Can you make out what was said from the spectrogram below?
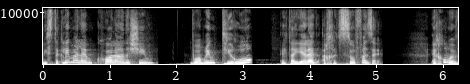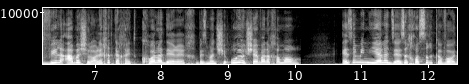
מסתכלים עליהם כל האנשים, ואומרים, תראו את הילד החצוף הזה. איך הוא מביא לאבא שלו ללכת ככה את כל הדרך, בזמן שהוא יושב על החמור? איזה מין ילד זה? איזה חוסר כבוד.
